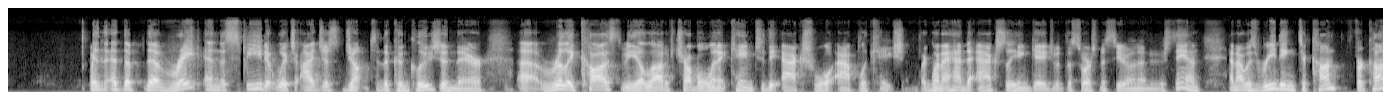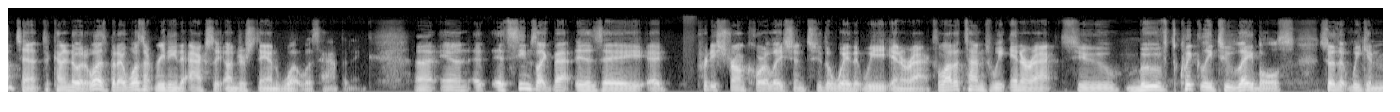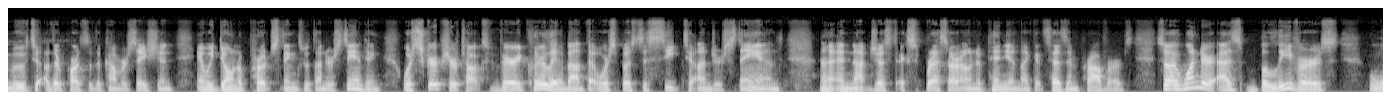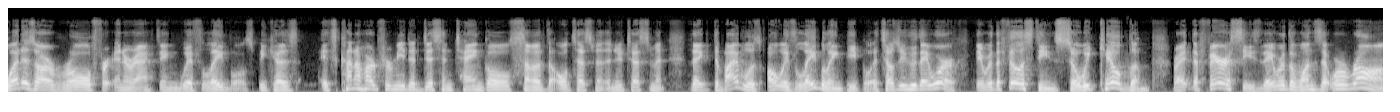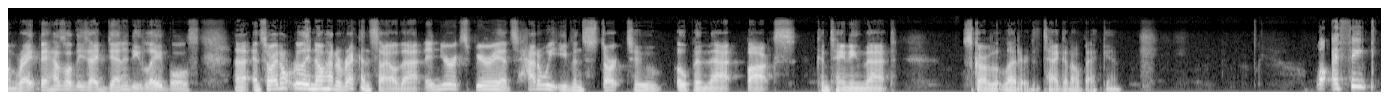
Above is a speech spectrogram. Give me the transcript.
And at the the rate and the speed at which I just jumped to the conclusion there uh, really caused me a lot of trouble when it came to the actual application. Like when I had to actually engage with the source material and understand. And I was reading to con- for content to kind of know what it was, but I wasn't reading to actually understand what was happening. Uh, and it, it seems like that is a, a pretty strong correlation to the way that we interact. A lot of times we interact to move quickly to labels so that we can move to other parts of the conversation and we don't approach things with understanding. Which scripture talks very clearly about that we're supposed to seek to understand uh, and not just express our own opinion like it says in Proverbs. So I wonder as believers, what is our role for interacting with labels because it's kind of hard for me to disentangle some of the Old Testament, the New Testament. Like the Bible is always labeling people. It tells you who they were. They were the Philistines, so we killed them, right? The Pharisees, they were the ones that were wrong, right? They has all these identity labels, uh, and so I don't really know how to reconcile that. In your experience, how do we even start to open that box containing that scarlet letter to tag it all back in? Well, I think,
